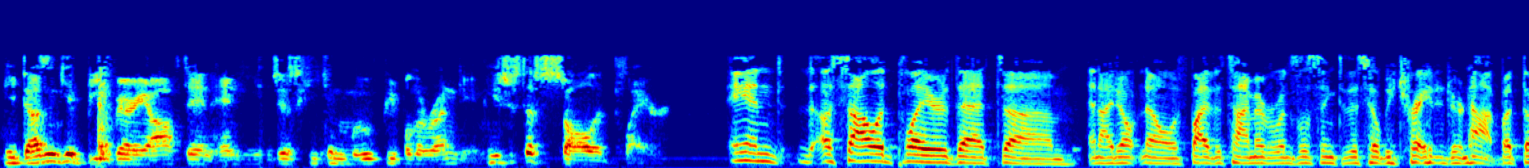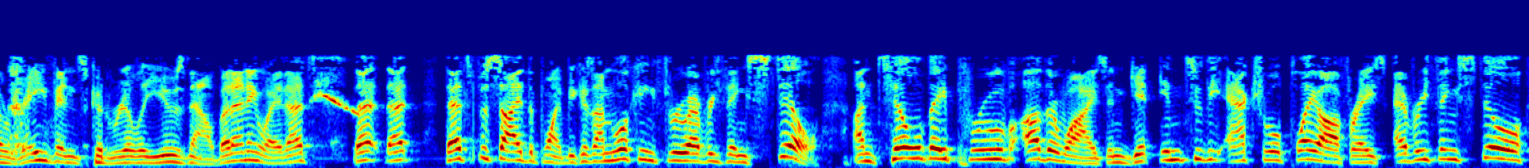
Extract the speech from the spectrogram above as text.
he doesn't get beat very often, and he just he can move people in the run game. He's just a solid player. And a solid player that um and I don't know if by the time everyone's listening to this he'll be traded or not, but the Ravens could really use now. But anyway, that's that that that's beside the point because I'm looking through everything still until they prove otherwise and get into the actual playoff race, everything still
